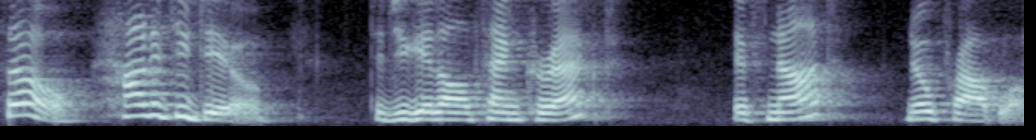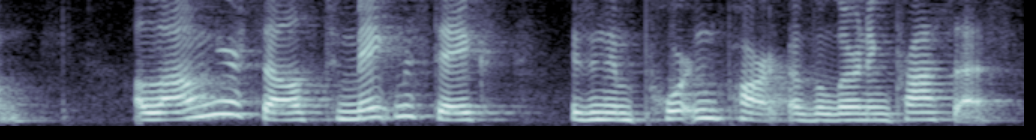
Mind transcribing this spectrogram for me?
So, how did you do? Did you get all 10 correct? If not, no problem. Allowing yourself to make mistakes is an important part of the learning process.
